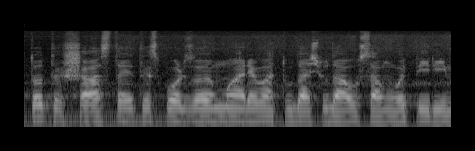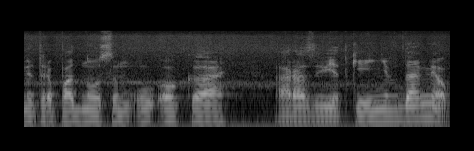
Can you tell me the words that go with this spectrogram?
Кто-то шастает, используя марево, туда-сюда у самого периметра под носом у ОК, а разведки и невдомек.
